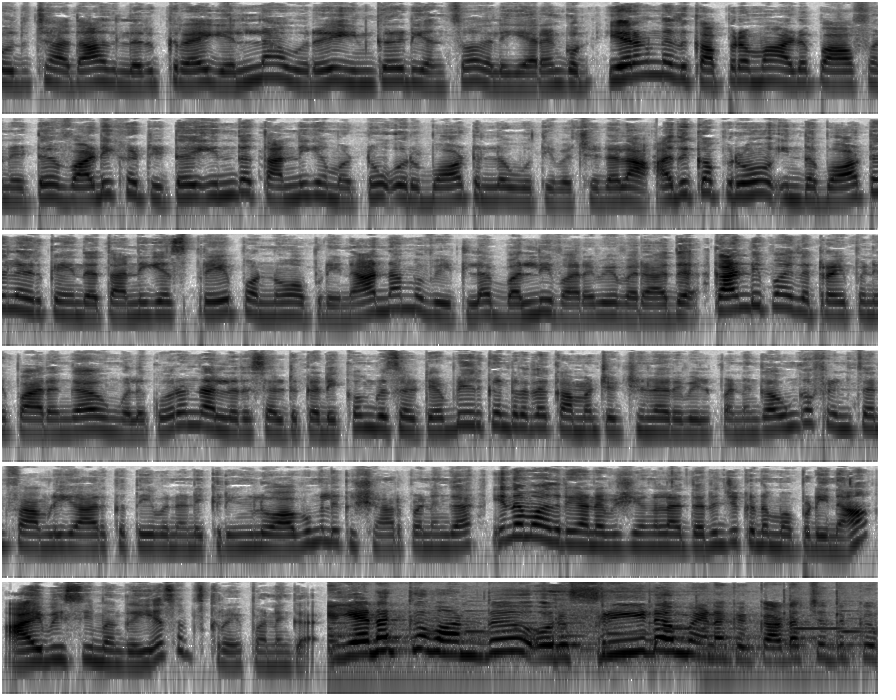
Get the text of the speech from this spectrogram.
கொதிச்சாதான் அதுல இருக்கிற எல்லா ஒரு இன்கிரீடியன்ஸும் அதுல இறங்கும். இறங்கினதுக்கு அப்புறம் அடுப்பு ஆஃப் பண்ணிட்டு வடிகட்டிட்டு இந்த தண்ணியை மட்டும் ஒரு பாட்டில்ல ஊத்தி வச்சிடலாம். அதுக்கப்புறம் இந்த பாட்டில்ல இருக்க இந்த தண்ணியை ஸ்ப்ரே பண்ணோம் அப்படின்னா நம்ம வீட்டுல பல்லி வரவே வராது. கண்டிப்பா இதை ட்ரை பண்ணி பாருங்க. உங்களுக்கு ஒரு நல்ல ரிசல்ட் கிடைக்கும். ரிசல்ட் எப்படி இருக்குன்றத கமெண்ட் செக்ஷன்ல ரிவீல் பண்ணுங்க. உங்க ஃப்ரெண்ட்ஸ் அண்ட் ஃபேமிலி யாருக்கு தேவை நினைக்கிறீங்களோ அவங்களுக்கு ஷேர் பண்ணுங்க. இந்த மாதிரியான விஷயங்கள்லாம் தெரிஞ்சுக்கணும் அப்படின்னா ஐபிசி மங்கையை சப்ஸ்கிரைப் பண்ணுங்க. எனக்கு வந்து ஒரு ஃப்ரீடம் எனக்கு கிடைச்சதுக்கு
